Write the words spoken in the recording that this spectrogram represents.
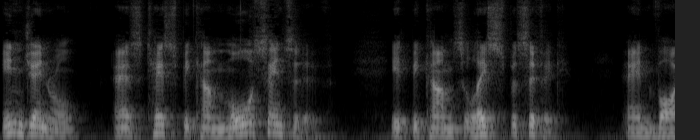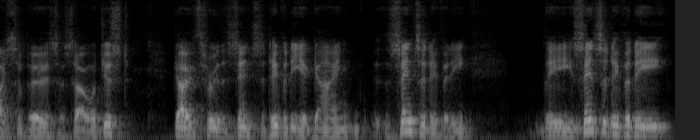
in general, as tests become more sensitive, it becomes less specific and vice versa. So I'll just go through the sensitivity again. The sensitivity, the sensitivity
